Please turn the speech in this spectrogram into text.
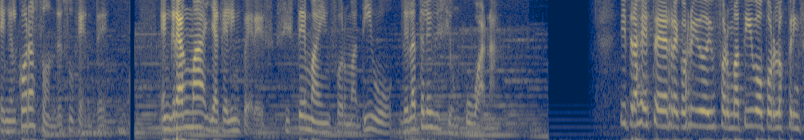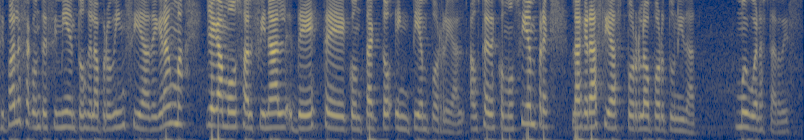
en el corazón de su gente. En Granma, Jacqueline Pérez, Sistema Informativo de la Televisión Cubana. Y tras este recorrido informativo por los principales acontecimientos de la provincia de Granma, llegamos al final de este contacto en tiempo real. A ustedes, como siempre, las gracias por la oportunidad. Muy buenas tardes.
